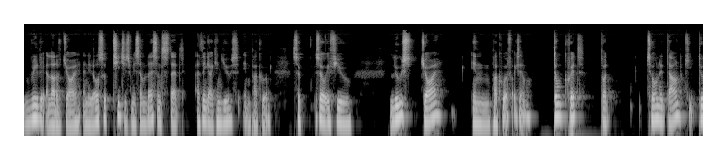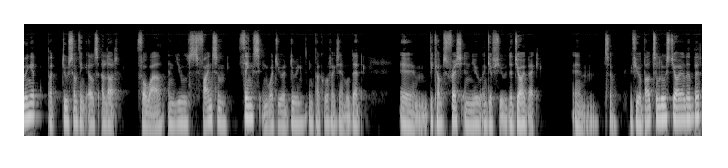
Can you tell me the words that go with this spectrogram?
really a lot of joy, and it also teaches me some lessons that I think I can use in parkour. So, so if you lose joy in parkour, for example, don't quit, but tone it down, keep doing it, but do something else a lot for a while. And you'll find some things in what you are doing in parkour, for example, that um, becomes fresh and new and gives you the joy back. Um, so if you're about to lose joy a little bit,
